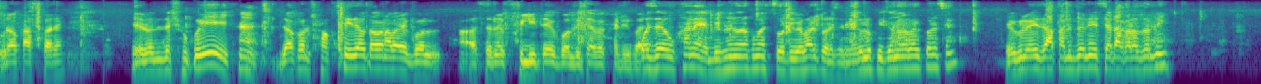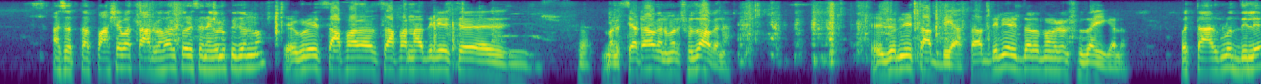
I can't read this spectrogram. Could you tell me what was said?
ওরাও কাজ করে। এর মধ্যে শুকুই হ্যাঁ। যখন শক্ত হয়ে তখন আবার গোল আসলে ফিলিতে গোল দিতে হবে খেটির ওই যে ওখানে বিভিন্ন রকমের চটি ব্যবহার করেছেন এগুলো কি জন্য ব্যবহার করেছেন? এগুলো এই জন্য চেটা করার জন্য আচ্ছা তার পাশে আবার তার ব্যবহার করেছেন এগুলো কি জন্য? এগুলো চাপা চাপা না দিলে মানে চেটা হবে না মানে সোজা হবে না। এই জন্যই তার দেওয়া তার দিলে এই ধরো মনে করেন সোজা হয়ে গেল। ওই তারগুলো দিলে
